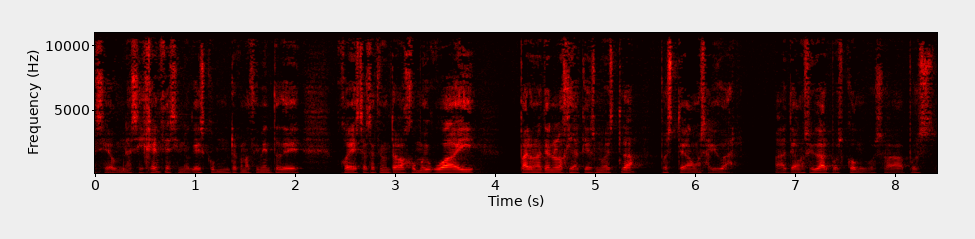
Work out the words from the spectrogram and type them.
sea una exigencia, sino que es como un reconocimiento de, joder, estás haciendo un trabajo muy guay para una tecnología que es nuestra, pues te vamos a ayudar. ¿vale? Te vamos a ayudar, pues cómo, pues, pues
